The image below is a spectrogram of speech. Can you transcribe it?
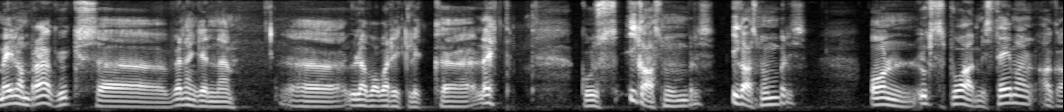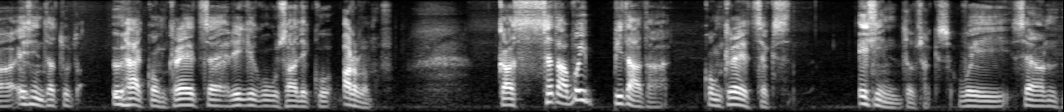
meil on praegu üks äh, venekeelne äh, ülevabariiklik leht, kus igas numbris, igas numbris on ükstaspuha mis teemal, aga esindatud ühe konkreetse Riigikogu saadiku arvamus. kas seda võib pidada konkreetseks esinduseks või see on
